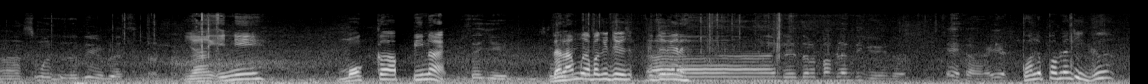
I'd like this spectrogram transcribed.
Ah, Semua satu 15 Yang ini mocha peanut. Saya Dah lama abang kerja kerja dengan ni? Ah, Dari tahun lepas bulan 3 tu Eh ha, ya. Tahun lepas bulan 3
